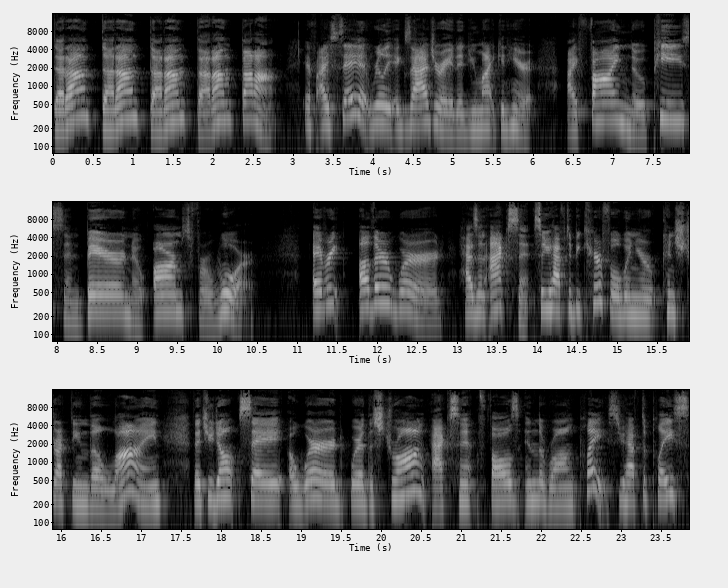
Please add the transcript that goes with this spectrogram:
Da-dun, da-dun, da-dun, da-dun, da-dun. If I say it really exaggerated, you might can hear it. I find no peace and bear no arms for war. Every other word has an accent. So you have to be careful when you're constructing the line that you don't say a word where the strong accent falls in the wrong place. You have to place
